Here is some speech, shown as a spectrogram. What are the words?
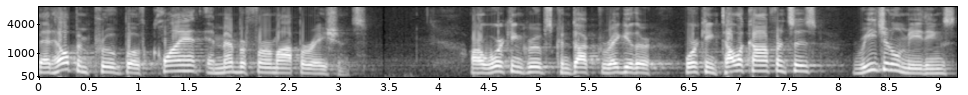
that help improve both client and member firm operations. Our working groups conduct regular working teleconferences, regional meetings,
